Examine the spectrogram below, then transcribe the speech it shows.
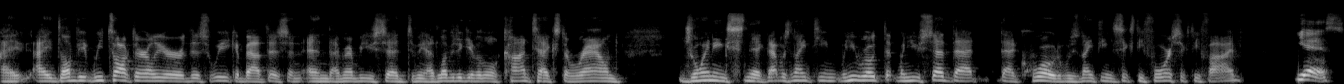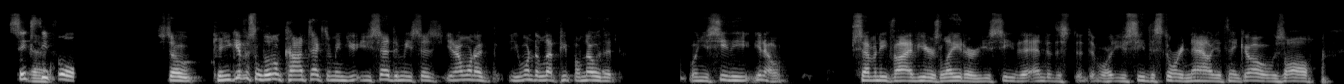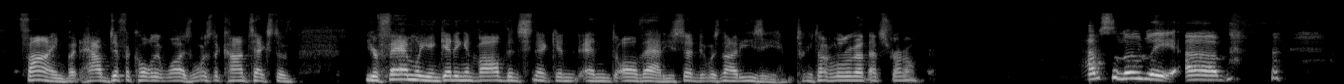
I, I love you. We talked earlier this week about this and, and I remember you said to me, I'd love you to give a little context around joining SNCC. That was 19, when you wrote that, when you said that, that quote, it was 1964, 65. Yes, 64. So can you give us a little context? I mean, you, you said to me, says, you know, I want to, you wanted to let people know that when you see the, you know, 75 years later, you see the end of this, or you see the story now, you think, oh, it was all fine, but how difficult it was. What was the context of your family and getting involved in SNCC and, and all that? You said it was not easy. Can you talk a little about that struggle? Absolutely. Um,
